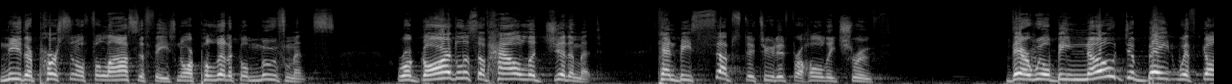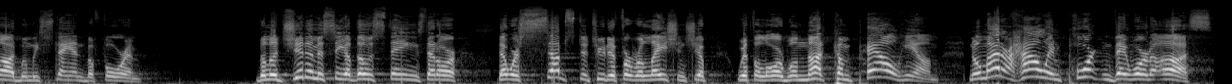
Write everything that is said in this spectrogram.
Neither personal philosophies nor political movements, regardless of how legitimate, can be substituted for holy truth. There will be no debate with God when we stand before Him. The legitimacy of those things that, are, that were substituted for relationship with the Lord will not compel Him, no matter how important they were to us,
